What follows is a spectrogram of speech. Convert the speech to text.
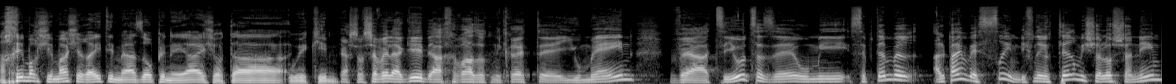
הכי מרשימה שראיתי מאז אופן AI שאותה הוא הקים. עכשיו שווה להגיד החברה הזאת נקראת יומיין והציוץ הזה הוא מספטמבר 2020 לפני יותר משלוש שנים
